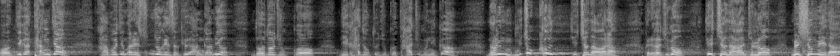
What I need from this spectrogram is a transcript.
어 네가 당장 아버지 말에 순종해서 교회 안 가면 너도 죽고 네 가족도 죽고 다 죽으니까 너는 무조건 뛰쳐나와라. 그래가지고 뛰쳐나간 줄로 믿습니다?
